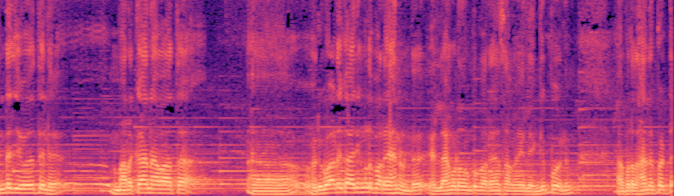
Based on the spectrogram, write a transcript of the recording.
എന്റെ ജീവിതത്തിൽ മറക്കാനാവാത്ത ഒരുപാട് കാര്യങ്ങൾ പറയാനുണ്ട്. എല്ലാം കൂടെ നമുക്ക് പറയാൻ സമയമില്ലെങ്കിൽ പോലും. പ്രധാനപ്പെട്ട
